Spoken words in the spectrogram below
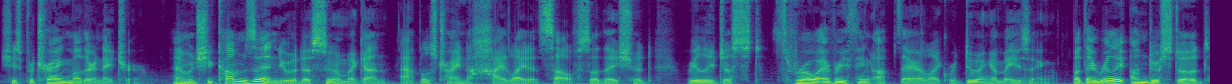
she's portraying Mother Nature. And when mm. she comes in, you would assume, again, Apple's trying to highlight itself, so they should really just throw everything up there like we're doing amazing. But they really understood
